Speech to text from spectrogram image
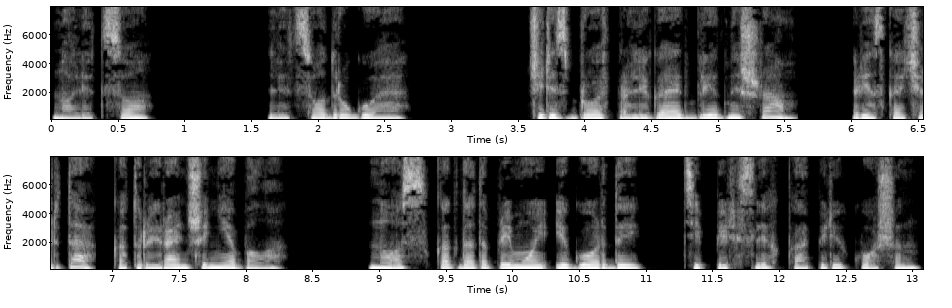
но лицо... Лицо другое. Через бровь пролегает бледный шрам, резкая черта, которой раньше не было. Нос, когда-то прямой и гордый, теперь слегка перекошен.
